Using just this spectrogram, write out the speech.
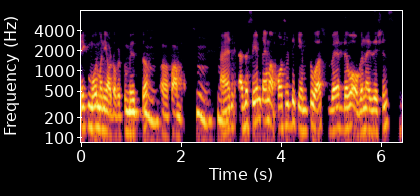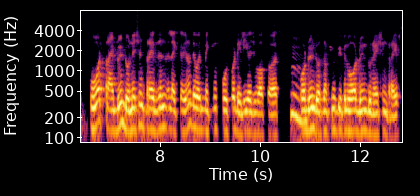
make more money out of it to milk the Hmm. uh, farmers. Hmm. And at the same time, opportunity came to us where there were organizations who were trying doing donation drives and like you know they were making food for daily wage workers who were doing those. A few people who were doing donation drives.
